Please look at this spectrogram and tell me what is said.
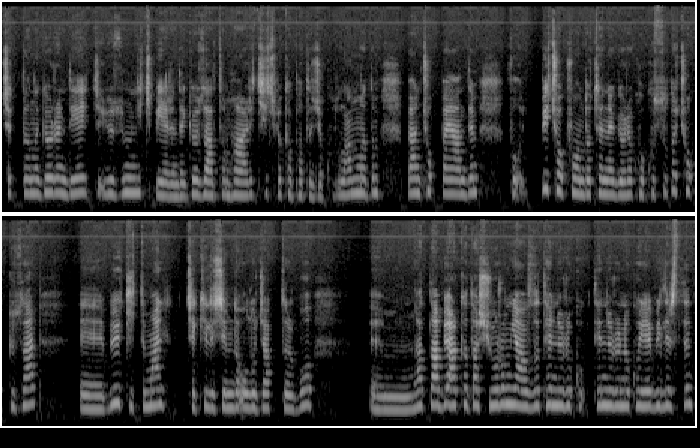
çıktığını görün diye yüzümün hiçbir yerinde gözaltım hariç hiçbir kapatıcı kullanmadım. Ben çok beğendim. Birçok fondötene göre kokusu da çok güzel. Ee, büyük ihtimal çekilişimde olacaktır bu. Ee, hatta bir arkadaş yorum yazdı. Ten, ürü, ten ürünü koyabilirsin.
